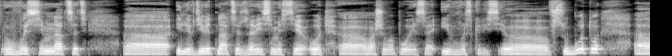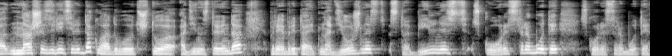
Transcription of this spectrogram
в 18 а, или в 19, в зависимости от а, вашего пояса, и в, воскрес... Э, в субботу, а, наши зрители докладывают, что 11 винда приобретает надежность, стабильность, скорость работы, скорость работы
